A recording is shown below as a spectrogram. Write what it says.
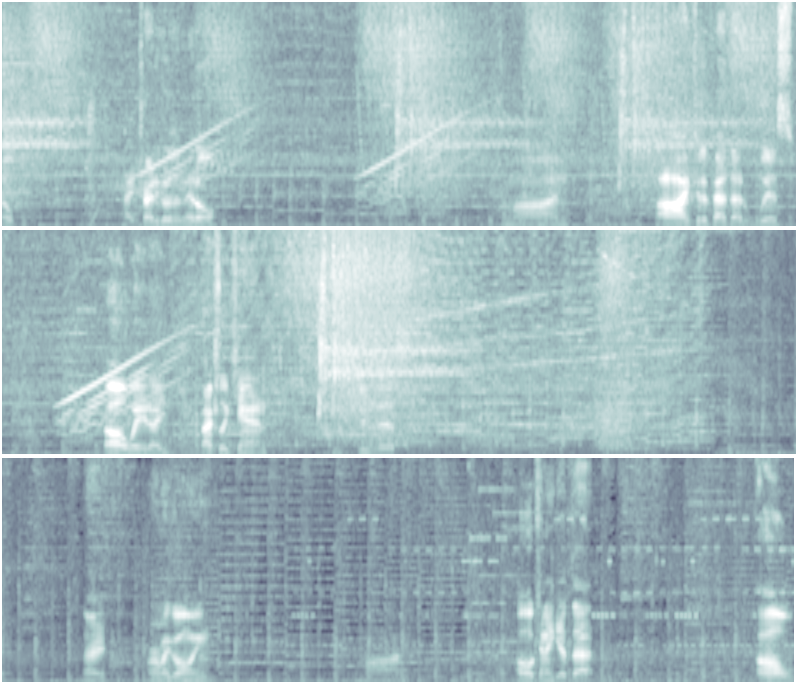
Nope. I try to go to the middle. Come on. Ah, oh, I could have had that wisp. Oh wait, I actually can do this. Alright, where am I going? Come on. Oh, can I get that? Oh,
